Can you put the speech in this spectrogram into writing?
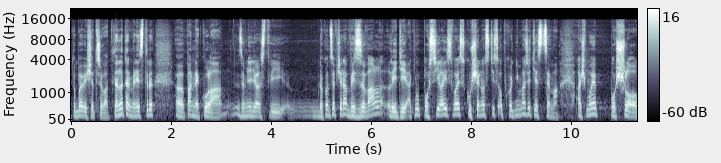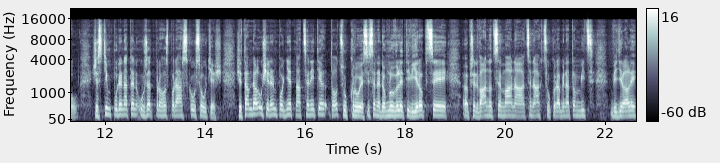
to bude vyšetřovat. Tenhle ten ministr ministr eh, pan Nekula zemědělství dokonce včera vyzval lidi, ať mu posílají svoje zkušenosti s obchodníma řetězcema, až mu je pošlou, že s tím půjde na ten úřad pro hospodářskou soutěž. Že tam dal už jeden podnět na ceny tě, toho cukru, jestli se nedomluvili ty výrobci eh, před Vánocema na cenách cukru, aby na tom víc vydělali.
